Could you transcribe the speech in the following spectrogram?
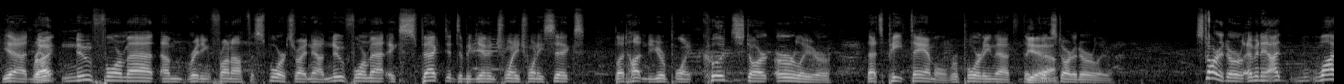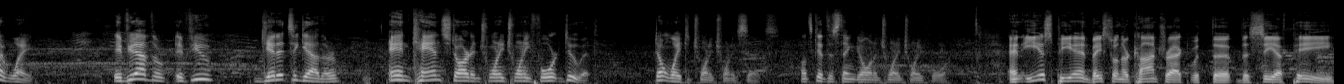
Yeah, Right. new, new format. I'm reading front office sports right now. New format expected to begin in 2026, but Hutton, to your point, could start earlier. That's Pete Thamel reporting that, they Yeah. could start it earlier. Started early. I mean, I, why wait? If you have the, if you get it together and can start in 2024, do it. Don't wait to 2026. Let's get this thing going in 2024. And ESPN, based on their contract with the, the CFP,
